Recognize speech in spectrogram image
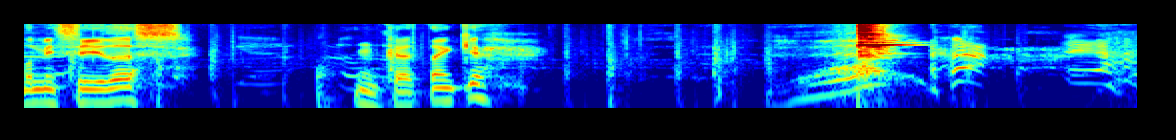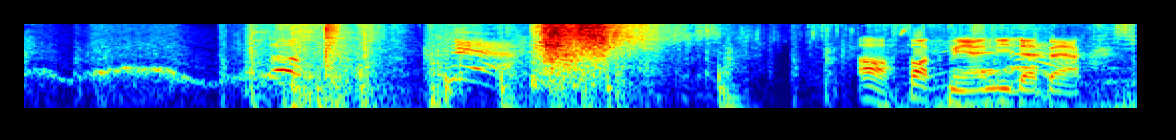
Let me see this. Okay, thank you. Oh, fuck me, I need that back.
